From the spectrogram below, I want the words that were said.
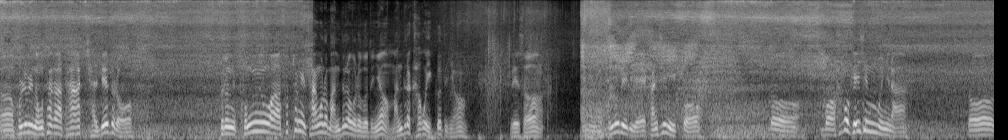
어, 블루베리 농사가 다 잘 되도록 그런 공유와 소통의 장으로 만들어 그러거든요. 만들어 가고 있거든요. 그래서 어, 블루베리에 관심이 있고 또 뭐 하고 계시는 분이나 또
